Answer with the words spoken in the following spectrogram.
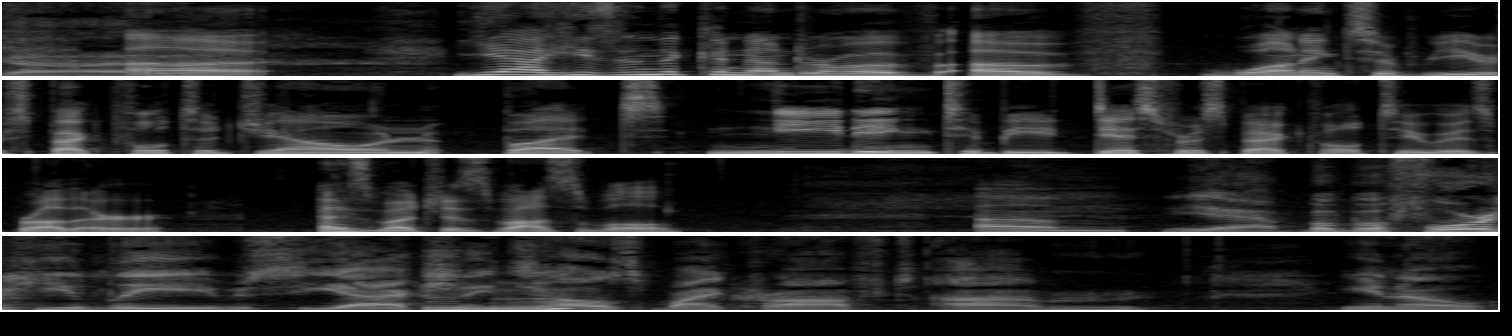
God. Uh, yeah, he's in the conundrum of, of wanting to be respectful to Joan, but needing to be disrespectful to his brother as much as possible. Yeah, but before he leaves, he actually Mm-hmm. tells Mycroft, um, you know,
